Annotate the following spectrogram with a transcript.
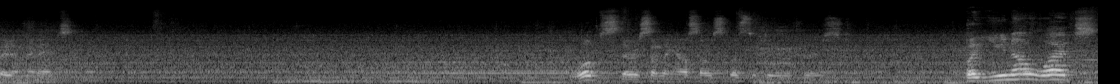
Wait a minute. Whoops, there was something else I was supposed to do first. But you know what?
